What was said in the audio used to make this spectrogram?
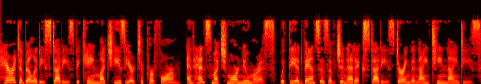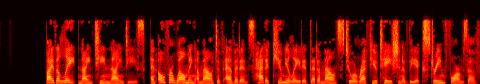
Heritability studies became much easier to perform, and hence much more numerous, with the advances of genetic studies during the 1990s. By the late 1990s, an overwhelming amount of evidence had accumulated that amounts to a refutation of the extreme forms of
